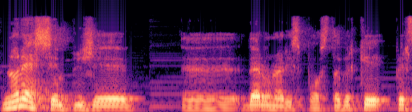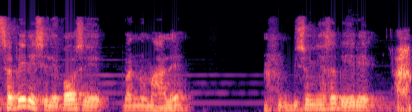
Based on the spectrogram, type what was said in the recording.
non è semplice eh, dare una risposta perché per sapere se le cose vanno male bisogna sapere ah,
